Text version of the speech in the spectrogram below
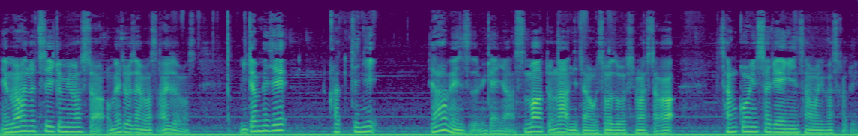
M1 のツイート見ました。おめでとうございます。ありがとうございます。見た目で勝手にラーメンズみたいなスマートなネタを想像しましたが参考にした芸人さんはいますかという。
